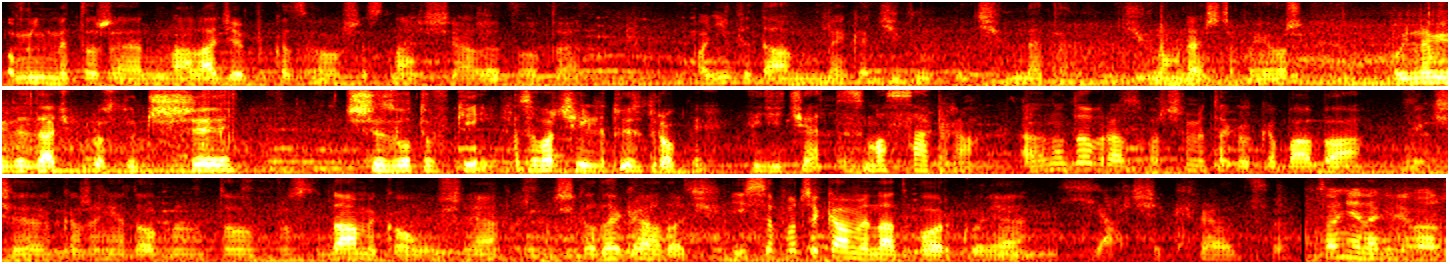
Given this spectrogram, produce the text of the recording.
Omińmy to, że na ladzie pokazywało 16, ale to ten... Pani wydała mi mega dziwne, dziwne ten, dziwną resztę, ponieważ powinna mi wydać po prostu 3 3 złotówki. Zobaczcie ile tu jest drobnych. Widzicie? To jest masakra. Ale no dobra, zobaczymy tego kebaba. Jak się okaże niedobry, no to po prostu damy komuś, nie? Szkoda gadać. I se poczekamy na dworku, nie? Ja cię kręcę. Co nie nagrywasz?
